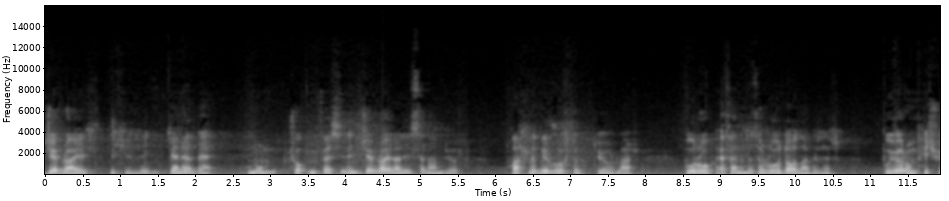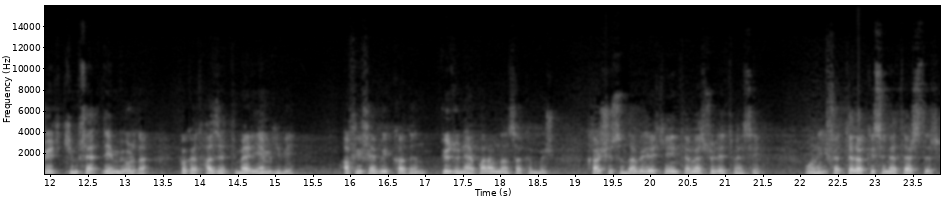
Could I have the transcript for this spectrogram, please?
Cebrail dikildi. Genelde umum çok müfessirin Cebrail aleyhisselam diyor. Farklı bir ruhtur diyorlar. Bu ruh Efendimizin ruhu da olabilir. Bu yorum hiçbir kimse demiyor da fakat Hazreti Meryem gibi afife bir kadın, gözünü hep haramdan sakınmış, karşısında bir erkeğin temessül etmesi onun iffet telakkisine terstir.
